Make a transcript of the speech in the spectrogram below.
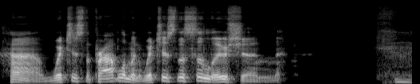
huh, which is the problem and which is the solution? Hmm.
